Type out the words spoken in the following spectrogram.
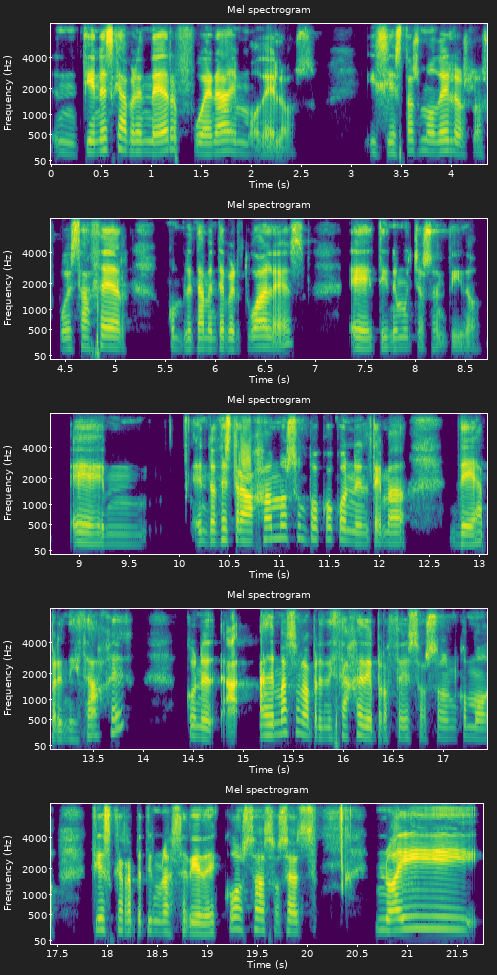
mm, tienes que aprender fuera en modelos. Y si estos modelos los puedes hacer completamente virtuales, eh, tiene mucho sentido. Em, entonces trabajamos un poco con el tema de aprendizaje, con además son aprendizaje de procesos, son como tienes que repetir una serie de cosas, o sea, no hay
